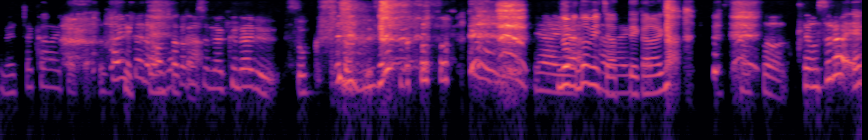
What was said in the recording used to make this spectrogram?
めっちゃ可愛かった。履いたらアボカドじゃなくなるソックスなんですけど。伸び伸びちゃってからがそうそう。でもそれを選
